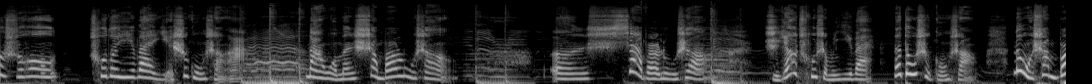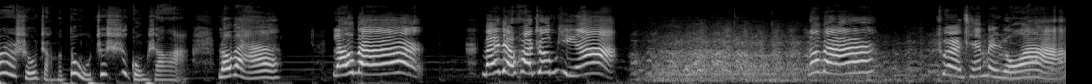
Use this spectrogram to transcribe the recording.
的时候。出的意外也是工伤啊，那我们上班路上，嗯，下班路上，只要出什么意外，那都是工伤。那我上班的时候长的痘，这是工伤啊？老板，老板，买点化妆品啊！老板，出点钱美容啊！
